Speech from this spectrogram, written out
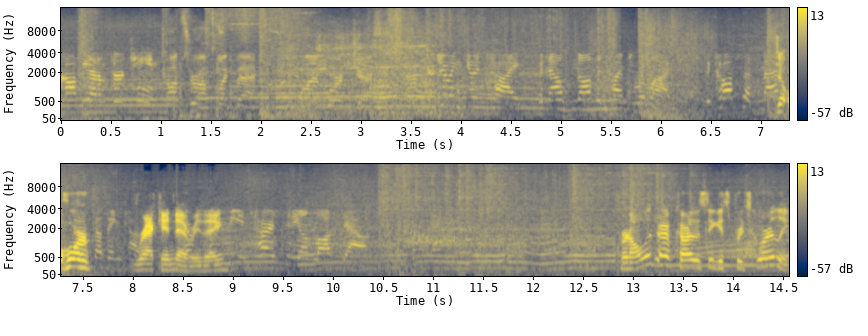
Copy Adam 13. Cops are off my back. Fine work, Jess. You're doing good, Ty, but now's not the time to relax. The cops have massive Or backup incoming. wreck into They're everything. The entire city on lockdown. For an all-wheel drive car, this thing gets pretty squirrely.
